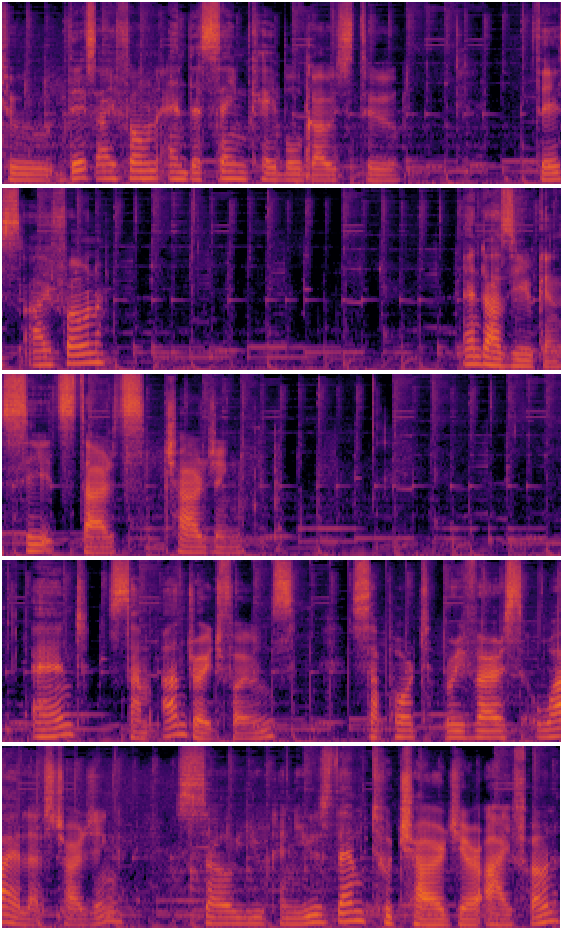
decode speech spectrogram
to this iPhone and the same cable goes to this iPhone. And as you can see, it starts charging. And some Android phones support reverse wireless charging, so you can use them to charge your iPhone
